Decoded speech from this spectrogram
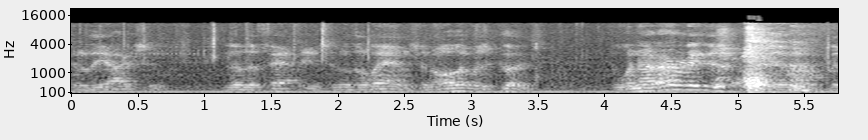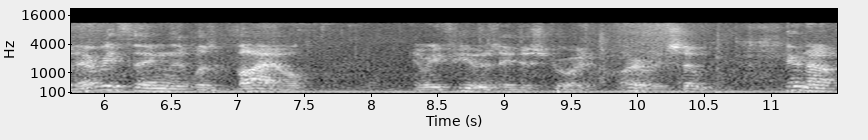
and of the oxen, and of the fatlings, and of the lambs, and all that was good. They would not utterly destroy them, but everything that was vile and refused, they destroyed utterly. So here now,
